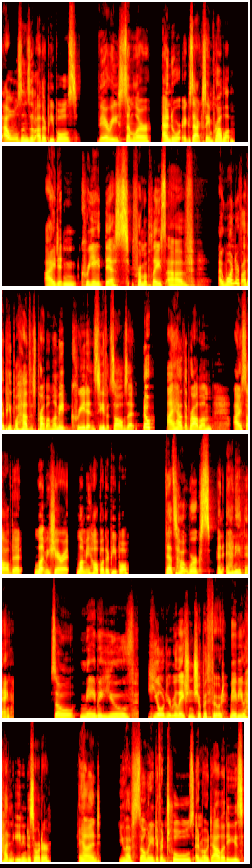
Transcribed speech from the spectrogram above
thousands of other people's very similar and or exact same problem. I didn't create this from a place of I wonder if other people have this problem. Let me create it and see if it solves it. Nope. I have the problem. I solved it. Let me share it. Let me help other people. That's how it works in anything. So maybe you've healed your relationship with food. Maybe you had an eating disorder and you have so many different tools and modalities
